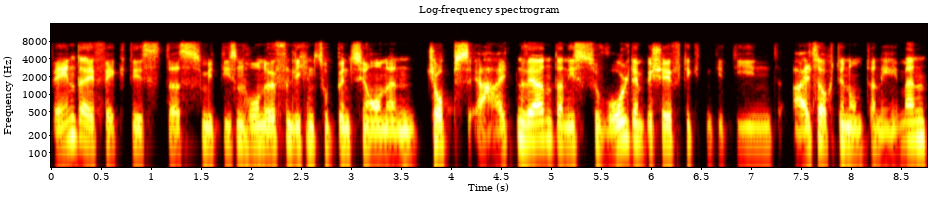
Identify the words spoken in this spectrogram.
wenn der Effekt ist, dass mit diesen hohen öffentlichen Subventionen Jobs erhalten werden, dann ist sowohl den Beschäftigten gedient als auch den Unternehmen.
